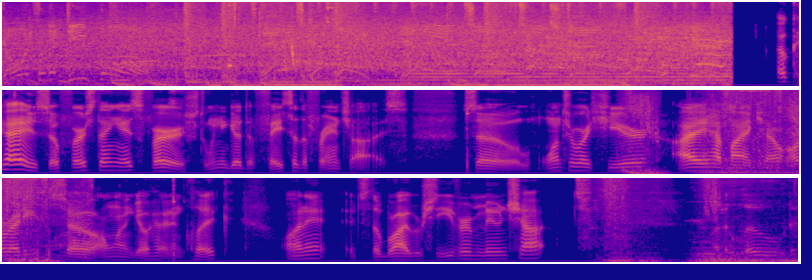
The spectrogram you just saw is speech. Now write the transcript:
Going for the deep ball. And it's complete. In the end zone. Touchdown. Okay, so first thing is first, we need to go to face of the franchise. So once we're here, I have my account already, so I'm going to go ahead and click on it. It's the wide receiver moonshot. Let it load.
